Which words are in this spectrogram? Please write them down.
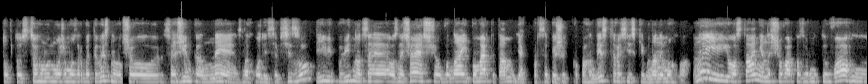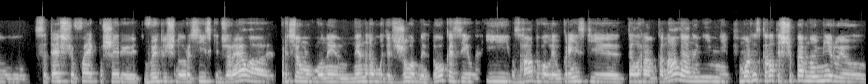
тобто з цього ми можемо зробити висновок, що ця жінка не знаходиться в СІЗО, і відповідно це означає, що вона і померти там, як про це пишуть пропагандисти російські, вона не могла. Ну і останнє на що варто звернути увагу, це те, що фейк поширюють виключно російські джерела. При цьому вони не наводять жодних доказів і згадували українські телеграм-канали анонімні. Можна сказати, що певною мірою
